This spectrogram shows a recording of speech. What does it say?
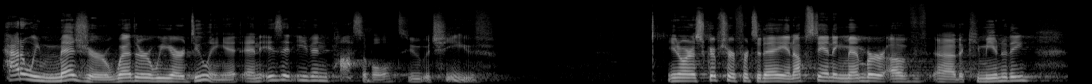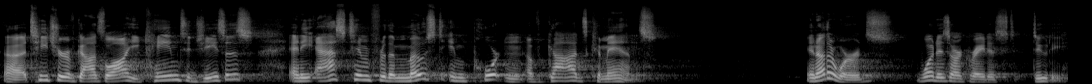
How do we measure whether we are doing it, and is it even possible to achieve? You know, in our scripture for today, an upstanding member of uh, the community, uh, a teacher of God's law, he came to Jesus and he asked him for the most important of God's commands. In other words, what is our greatest duty?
